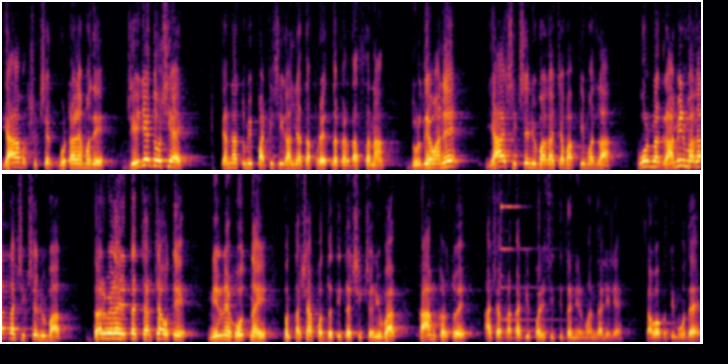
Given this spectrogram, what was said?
या शिक्षक घोटाळ्यामध्ये जे जे दोषी आहेत त्यांना तुम्ही पाठीशी घालण्याचा प्रयत्न करत असताना दुर्दैवाने या शिक्षण विभागाच्या बाबतीमधला पूर्ण ग्रामीण भागातला शिक्षण विभाग दरवेळेला इथं चर्चा होते निर्णय होत नाही पण तशा पद्धतीचं शिक्षण विभाग काम करतोय अशा प्रकारची परिस्थिती तर निर्माण झालेली आहे. सभापती महोदय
